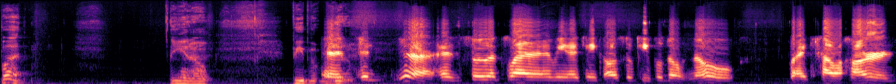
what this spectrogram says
But, you mm-hmm. know, people. And, and, yeah, and so that's why, I mean, I think also people don't know, like, how hard,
